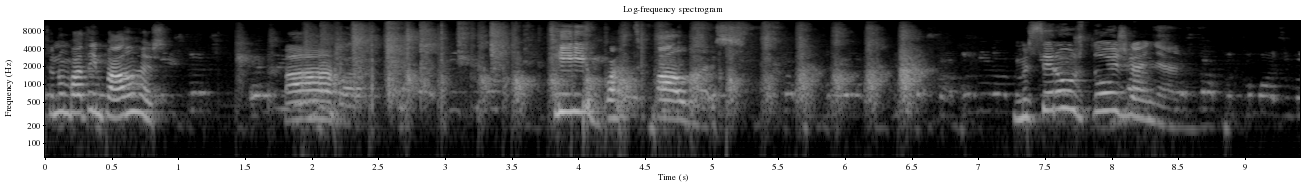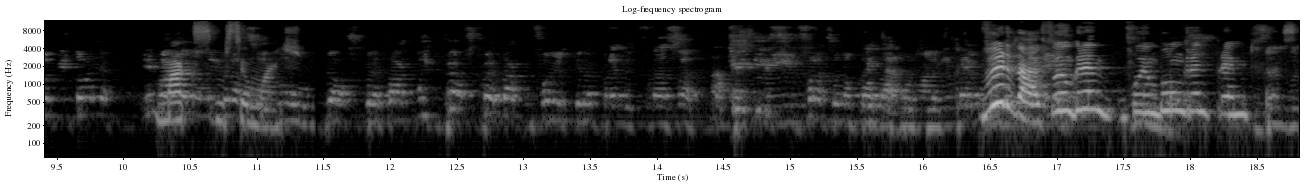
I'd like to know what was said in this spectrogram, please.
Tu não batem palmas? Ah, tio, bate palmas. Mereceram os dois ganhar. Max mereceu mais. Verdade, foi um, grande, foi um bom grande prémio de França.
